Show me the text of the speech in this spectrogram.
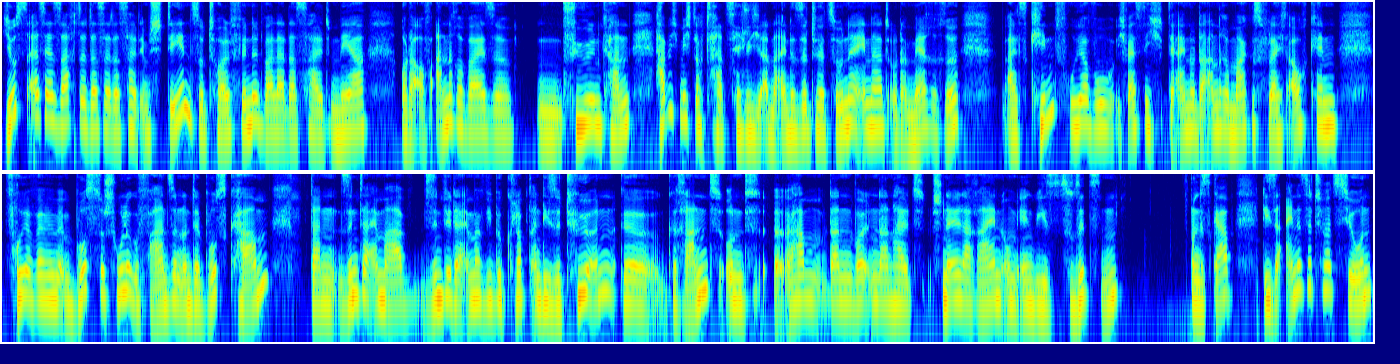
just als er sagte, dass er das halt im Stehen so toll findet, weil er das halt mehr oder auf andere Weise fühlen kann, habe ich mich doch tatsächlich an eine Situation erinnert oder mehrere als Kind früher, wo ich weiß nicht, der ein oder andere mag es vielleicht auch kennen. Früher, wenn wir mit dem Bus zur Schule gefahren sind und der Bus kam, dann sind da immer sind wir da immer wie bekloppt an diese Türen ge gerannt und äh, haben dann wollten dann halt schnell da rein, um irgendwie zu sitzen. Und es gab diese eine Situation,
